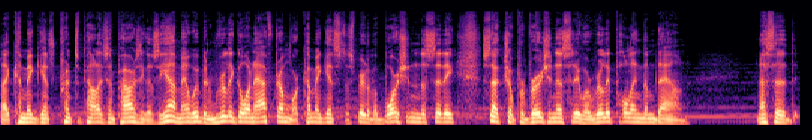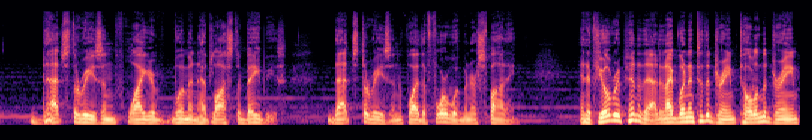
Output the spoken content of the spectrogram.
like coming against principalities and powers?" He goes, "Yeah, man, we've been really going after them. We're coming against the spirit of abortion in the city, sexual perversion in the city. We're really pulling them down." And I said, that's the reason why your women have lost their babies. That's the reason why the four women are spotting. And if you'll repent of that, and I went into the dream, told him the dream,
